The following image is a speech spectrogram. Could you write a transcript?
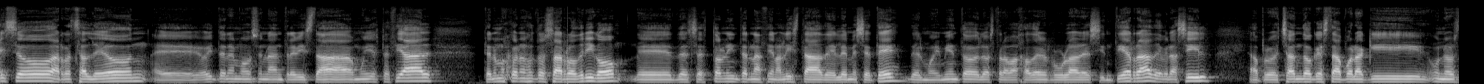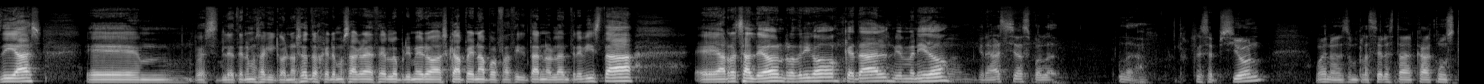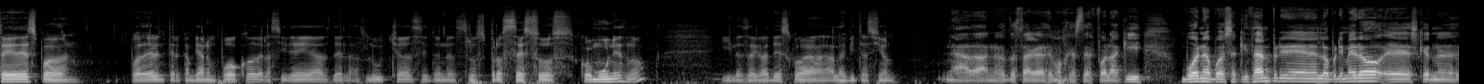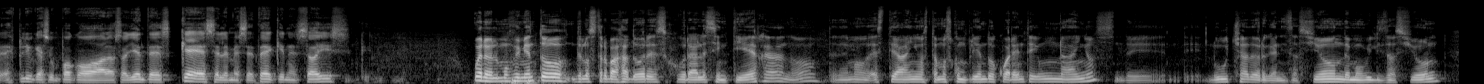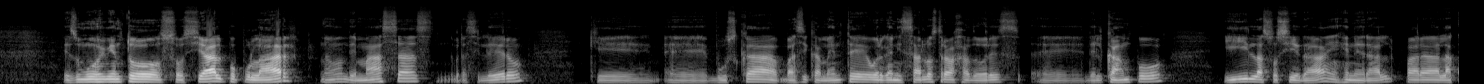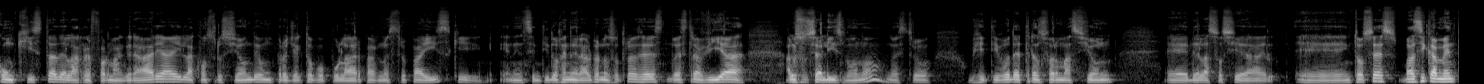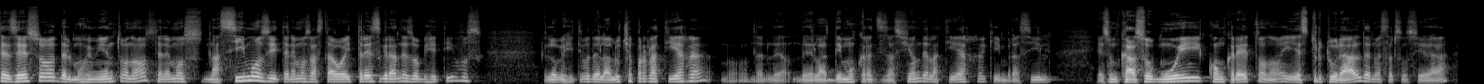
Kaiso, Arrachaldeón, eh, hoy tenemos una entrevista muy especial. Tenemos con nosotros a Rodrigo, eh, del sector internacionalista del MST, del Movimiento de los Trabajadores Rurales Sin Tierra de Brasil. Aprovechando que está por aquí unos días, eh, pues le tenemos aquí con nosotros. Queremos agradecerlo primero a Escapena por facilitarnos la entrevista. Eh, Arrachaldeón, Rodrigo, ¿qué tal? Bienvenido. Gracias por la, la recepción. Bueno, es un placer estar acá con ustedes por poder intercambiar un poco de las ideas, de las luchas y de nuestros procesos comunes, ¿no? Y les agradezco a, a la invitación. Nada, nosotros te agradecemos que estés por aquí. Bueno, pues quizá en pri- lo primero es que nos expliques un poco a los oyentes qué es el MST, quiénes sois. Bueno, el movimiento de los trabajadores rurales sin tierra, ¿no? Tenemos, este año estamos cumpliendo 41 años de, de lucha, de organización, de movilización. Es un movimiento social, popular, ¿no? de masas, brasilero, que eh, busca básicamente organizar los trabajadores eh, del campo y la sociedad en general para la conquista de la reforma agraria y la construcción de un proyecto popular para nuestro país, que en el sentido general para nosotros es nuestra vía al socialismo, ¿no? nuestro objetivo de transformación eh, de la sociedad. Eh, entonces, básicamente es eso del movimiento, ¿no? Tenemos, nacimos y tenemos hasta hoy tres grandes objetivos. El objetivo de la lucha por la tierra, ¿no? de, de la democratización de la tierra, que en Brasil es un caso muy concreto ¿no? y estructural de nuestra sociedad.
